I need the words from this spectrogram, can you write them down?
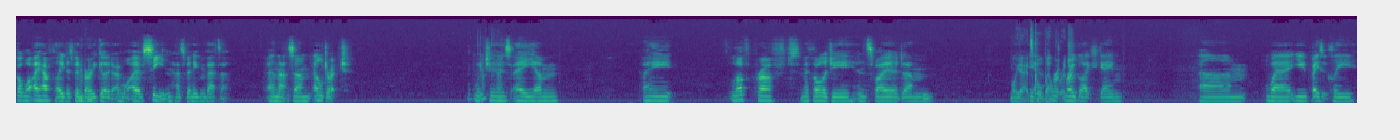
But what I have played has been very good, and what I have seen has been even better and that's um, Eldritch, which Okay. is a um, a Lovecraft mythology inspired um, well yeah it's yeah, called ro- eldritch roguelike game um, where you basically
